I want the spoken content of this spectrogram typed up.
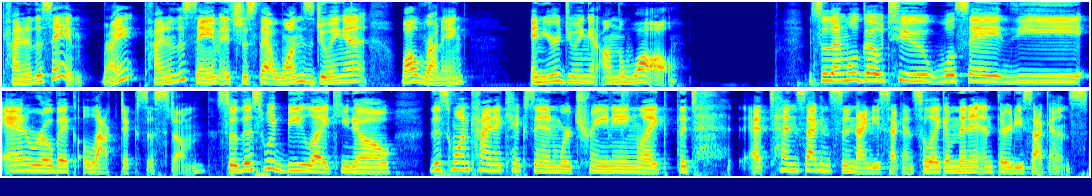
Kind of the same, right? Kind of the same. It's just that one's doing it while running and you're doing it on the wall. So then we'll go to, we'll say the anaerobic lactic system. So this would be like, you know, this one kind of kicks in. We're training like the t- at 10 seconds to 90 seconds. So like a minute and 30 seconds.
